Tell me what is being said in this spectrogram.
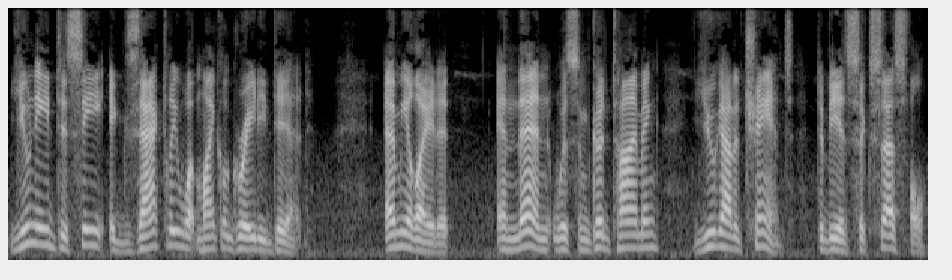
you need to see exactly what Michael Grady did, emulate it, and then with some good timing, you got a chance to be as successful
